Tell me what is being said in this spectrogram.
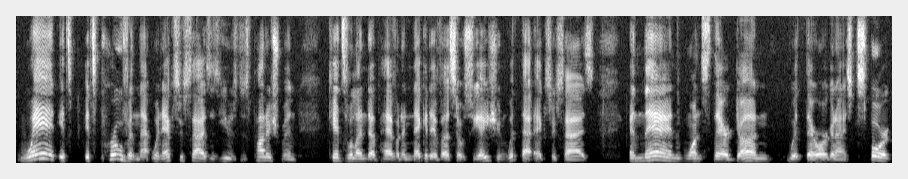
When it's it's proven that when exercise is used as punishment, kids will end up having a negative association with that exercise and then once they're done with their organized sport,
